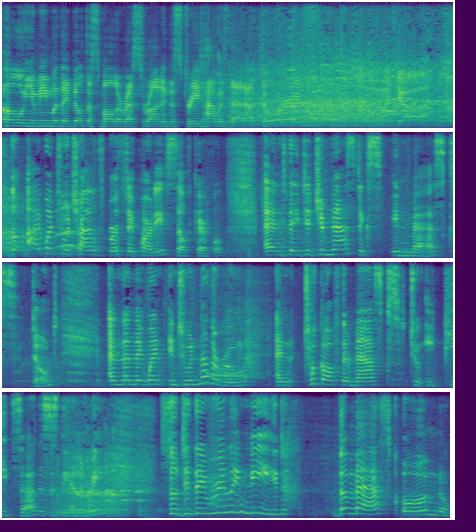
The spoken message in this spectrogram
Oh, you mean when they built a smaller restaurant in the street? How was that outdoors? Oh my god. Look, I went to a child's birthday party, self careful, and they did gymnastics in masks, don't. And then they went into another room and took off their masks to eat pizza. This is the end of me. So, did they really need the mask? Oh, no.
